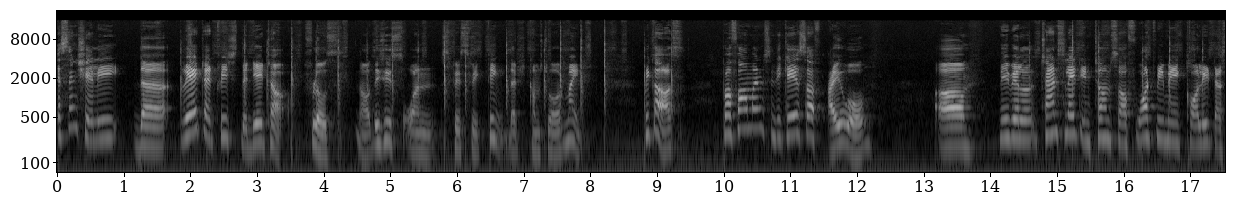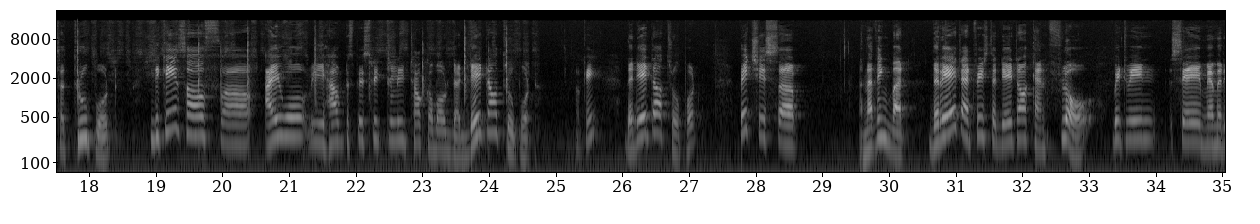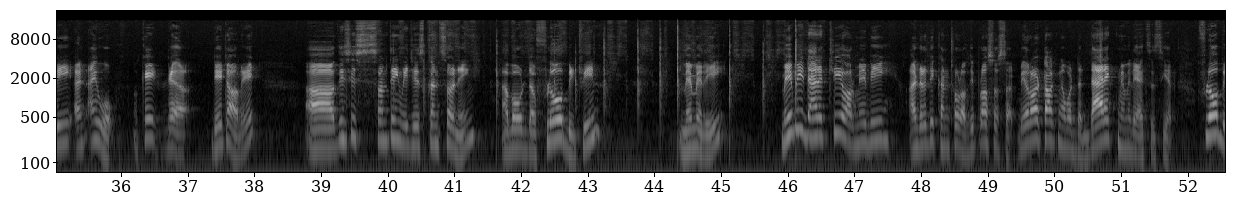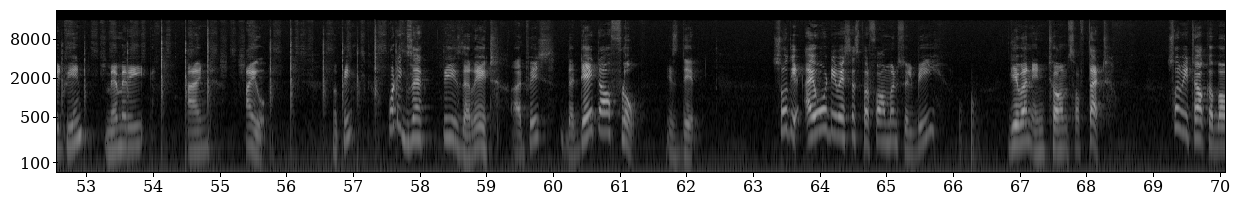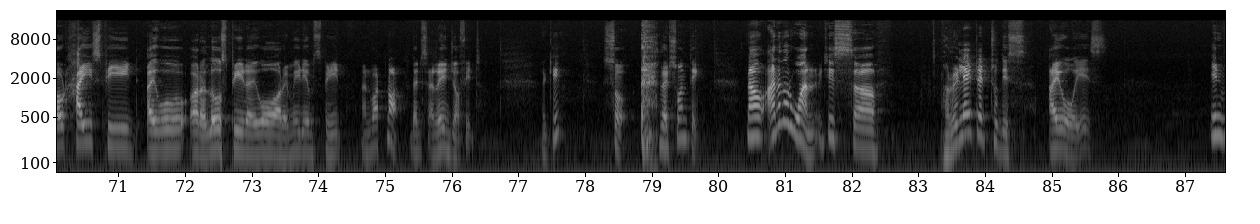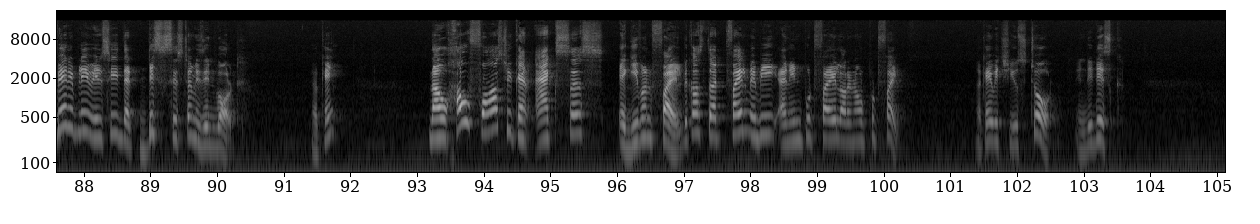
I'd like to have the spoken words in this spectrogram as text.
essentially the rate at which the data flows. Now, this is one specific thing that comes to our mind, because performance in the case of I/O, uh, we will translate in terms of what we may call it as a throughput. In the case of uh, I/O, we have to specifically talk about the data throughput. Okay the data throughput which is uh, nothing but the rate at which the data can flow between say memory and IO. Okay, the data rate. Uh, this is something which is concerning about the flow between memory maybe directly or maybe under the control of the processor. We are not talking about the direct memory access here, flow between memory and IO. Okay. What exactly is the rate at which the data flow is there? So, the IO devices performance will be given in terms of that. So, we talk about high speed IO or a low speed IO or a medium speed and what not that is a range of it. Okay. So, that is one thing. Now, another one which is uh, related to this IO is invariably we will see that disk system is involved. Okay. Now, how fast you can access a given file because that file may be an input file or an output file okay, which you store in the disk.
